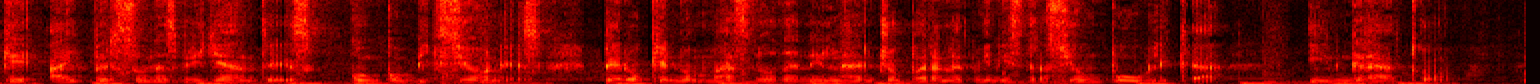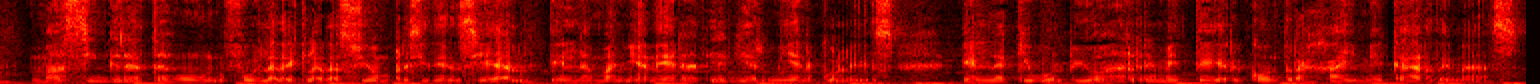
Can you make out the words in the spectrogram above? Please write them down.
que hay personas brillantes, con convicciones, pero que nomás no dan el ancho para la administración pública. Ingrato más ingrata aún fue la declaración presidencial en la mañanera de ayer miércoles, en la que volvió a arremeter contra Jaime Cárdenas.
